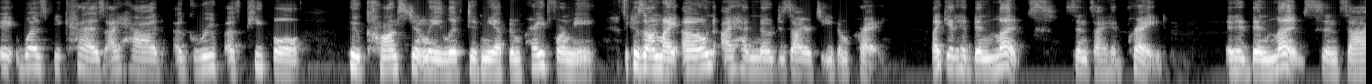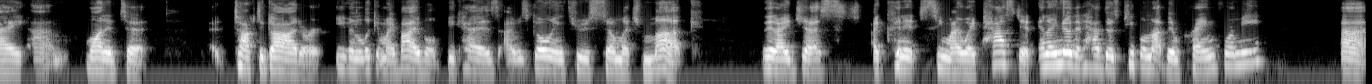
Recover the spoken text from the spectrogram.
it was because I had a group of people who constantly lifted me up and prayed for me because on my own, I had no desire to even pray. Like it had been months since I had prayed. It had been months since I um, wanted to talk to God or even look at my Bible because I was going through so much muck that I just I couldn't see my way past it. And I know that had those people not been praying for me, uh,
